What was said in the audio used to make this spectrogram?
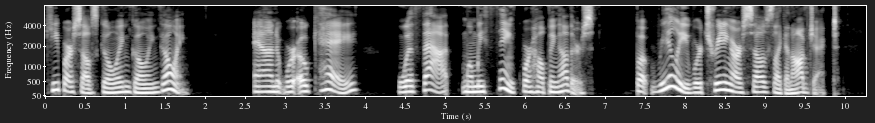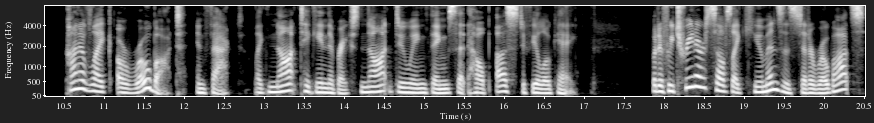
keep ourselves going, going, going. And we're okay with that when we think we're helping others. But really, we're treating ourselves like an object, kind of like a robot, in fact, like not taking the breaks, not doing things that help us to feel okay. But if we treat ourselves like humans instead of robots,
